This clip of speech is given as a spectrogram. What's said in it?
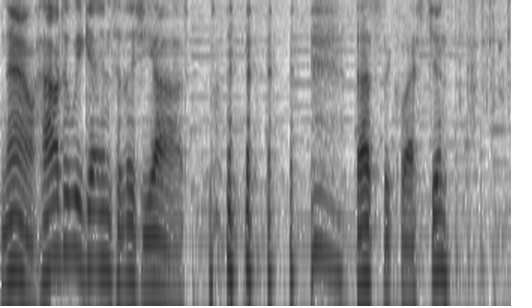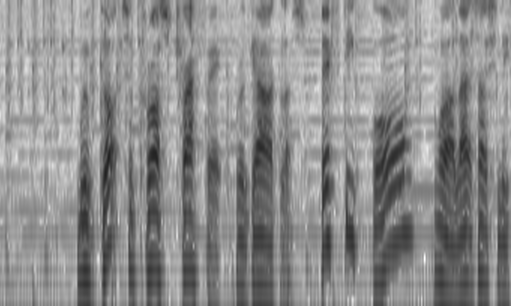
Now, how do we get into this yard? That's the question. We've got to cross traffic regardless. 54? Well, that's actually...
